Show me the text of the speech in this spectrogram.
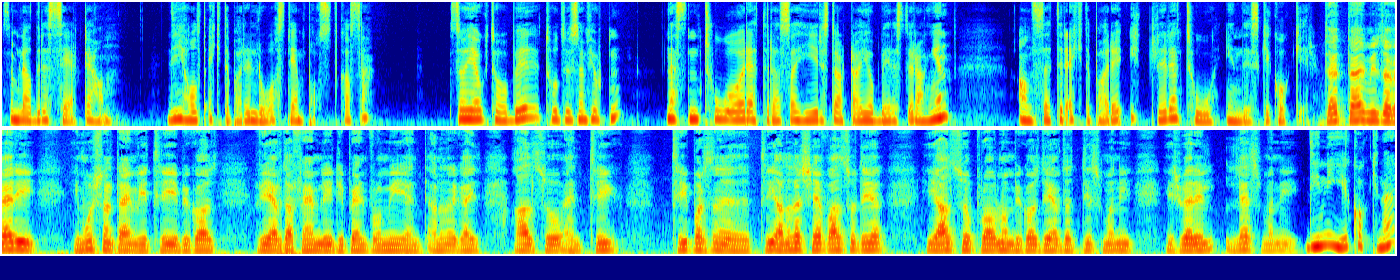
som ble adressert til han. De holdt ekteparet låst i en postkasse. Så i oktober 2014 Nesten to år etter at Sahir starta å jobbe i restauranten, ansetter ekteparet ytterligere to indiske kokker. That time is a very emotional time with three because we have the family depend for me and another guy also and three three person uh, three another chef also there. He also problem because they have the, this money is very less money. De nye kokkene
